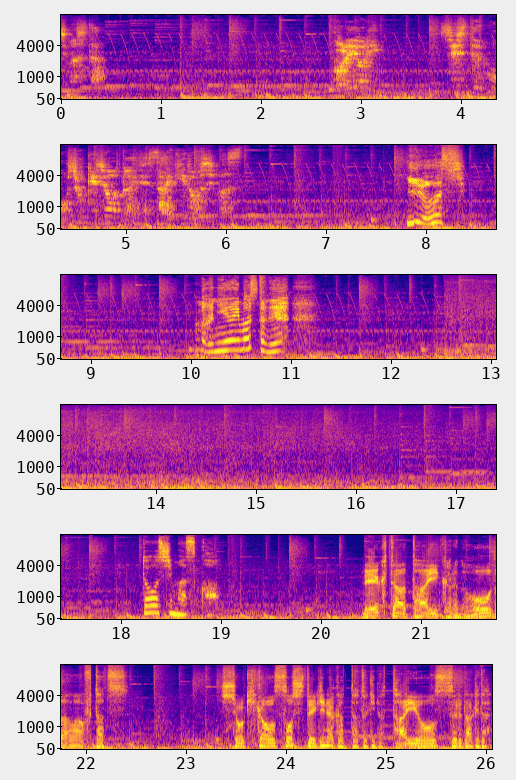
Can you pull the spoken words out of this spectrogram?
しました。これよりシステムを初期状態で再起動します。よし。間に合いましたね。どうしますか？レクター大尉からのオーダーは2つ。初期化を阻止できなかった時の対応をするだけだ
